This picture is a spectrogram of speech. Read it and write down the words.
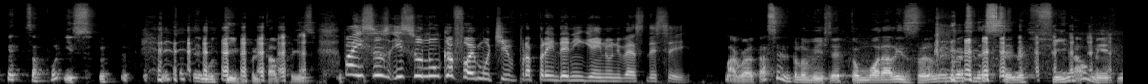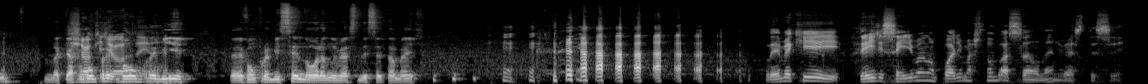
Só por isso. Nunca tem motivo pra ele estar tá preso. Mas isso, isso nunca foi motivo para prender ninguém no universo DC. Mas agora tá sendo, pelo visto, né? Estão moralizando o universo DC, né? Finalmente, né? Daqui a pouco vão, vão proibir é, vão proibir cenoura no universo DC também. Lembra que desde Sandman não pode masturbação, né? No universo DC.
